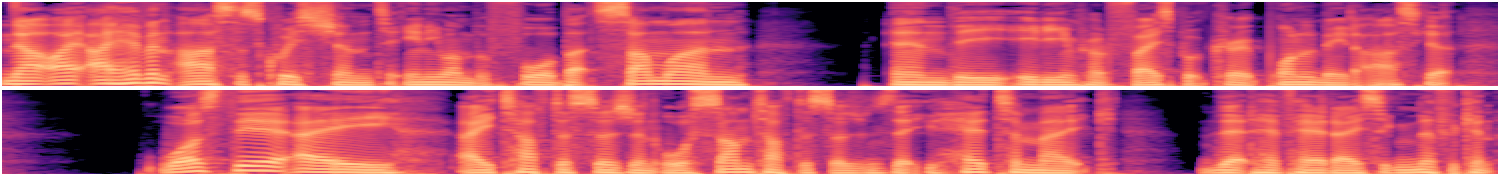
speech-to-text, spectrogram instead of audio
Now, I, I haven't asked this question to anyone before, but someone in the EDM Prod Facebook group wanted me to ask it. Was there a a tough decision or some tough decisions that you had to make that have had a significant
